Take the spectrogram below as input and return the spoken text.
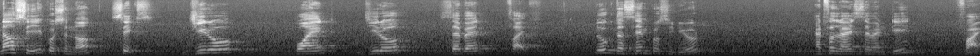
Now see question now 6 0 0.075 look the same procedure. At first write 75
